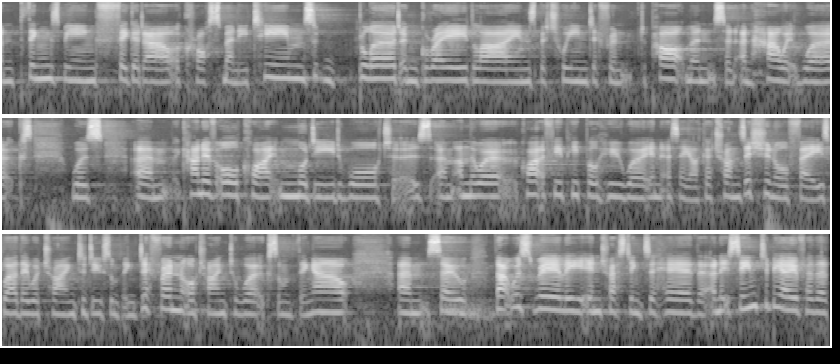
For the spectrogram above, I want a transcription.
and things being figured out across many teams, blurred and grade lines between different departments and, and how it works was um, kind of all quite muddied waters. Um, and there were quite a few people who were in, say, like a transitional phase where they were trying to do something different or trying to work something out. Um, so that was really interesting to hear that, and it seemed to be over the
